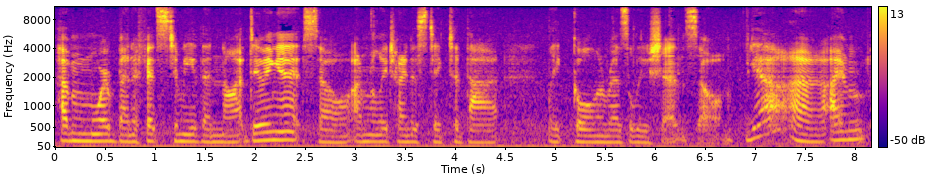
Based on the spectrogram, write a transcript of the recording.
have more benefits to me than not doing it, so I'm really trying to stick to that like goal and resolution. So yeah, I'm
